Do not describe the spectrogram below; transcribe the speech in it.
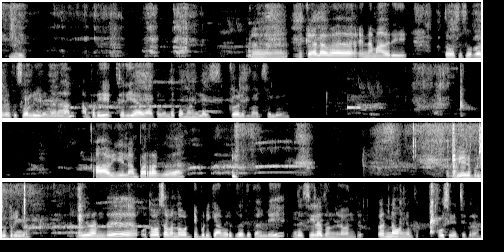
இது. கிழவை என்ன மாதிரி தோசை சுடுறதுக்கு சொல்லியிருந்தேன் நான். அப்படி தெரியாத ஆக்கள் வந்து கொமெண்டில் கேளுங்க சொல்லுவேன். ஆவியெல்லாம் பறகு இதே எப்படி சுத்துறீங்க இது வந்து தோசை வந்து ஒட்டி பிடிக்காம இருக்கிறதுக்காண்டி இந்த சீலை துணியில் வந்து எண்ணெய் கொஞ்சம் பூசி வச்சுக்கிறேன்.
